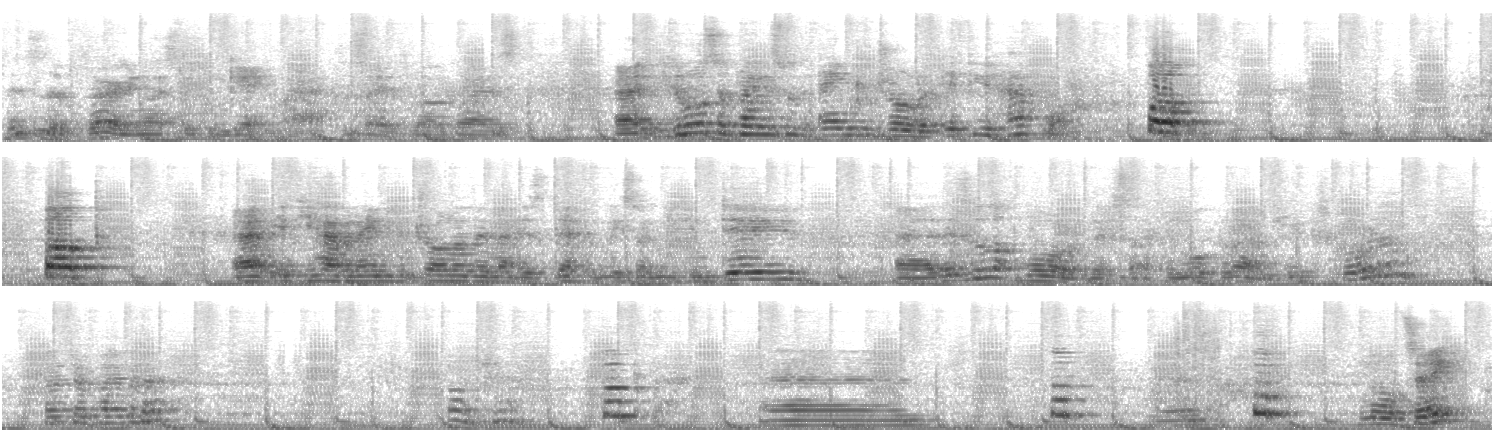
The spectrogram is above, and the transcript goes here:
This is a very nice looking game, I have to say as well, guys. Uh, you can also play this with an aim controller if you have one. Bop! Bop! Uh, if you have an aim controller, then that is definitely something you can do. Uh, there's a lot more of this I can walk around. Should we explore them? Can I jump over there? Oh, yeah. Boop. And boop. And boop. Naughty.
